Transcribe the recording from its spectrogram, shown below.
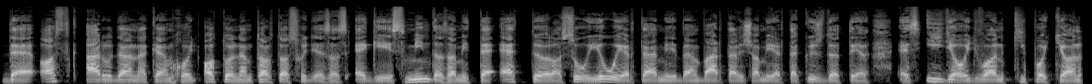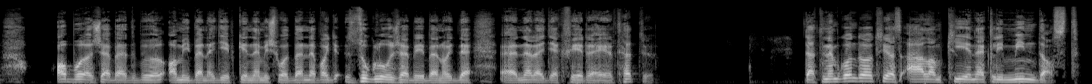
de azt áruld el nekem, hogy attól nem tartasz, hogy ez az egész, mindaz, amit te ettől a szó jó értelmében vártál, és amiért te küzdöttél, ez így, ahogy van, kipotyan, abból a zsebedből, amiben egyébként nem is volt benne, vagy zugló zsebében, hogy de ne legyek félreérthető? Tehát nem gondolod, hogy az állam kiénekli mindazt,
